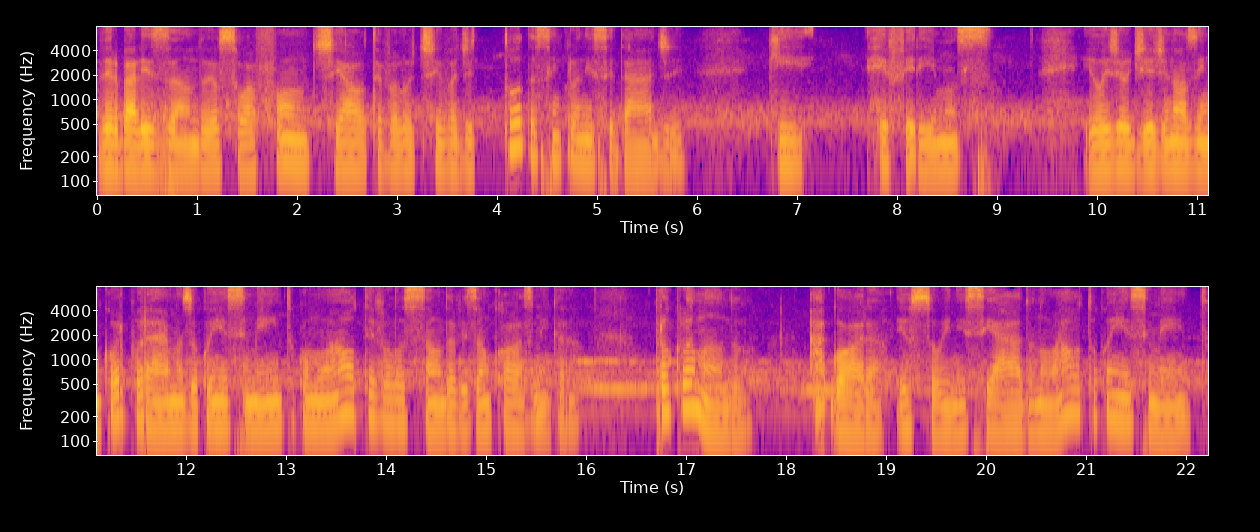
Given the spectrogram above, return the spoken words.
verbalizando eu sou a fonte autoevolutiva de toda sincronicidade que referimos. E hoje é o dia de nós incorporarmos o conhecimento como alta evolução da visão cósmica, proclamando: agora eu sou iniciado no autoconhecimento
